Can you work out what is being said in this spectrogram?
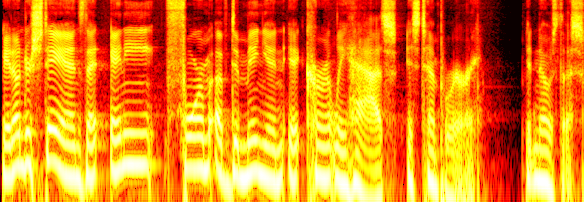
It understands that any form of dominion it currently has is temporary. It knows this.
